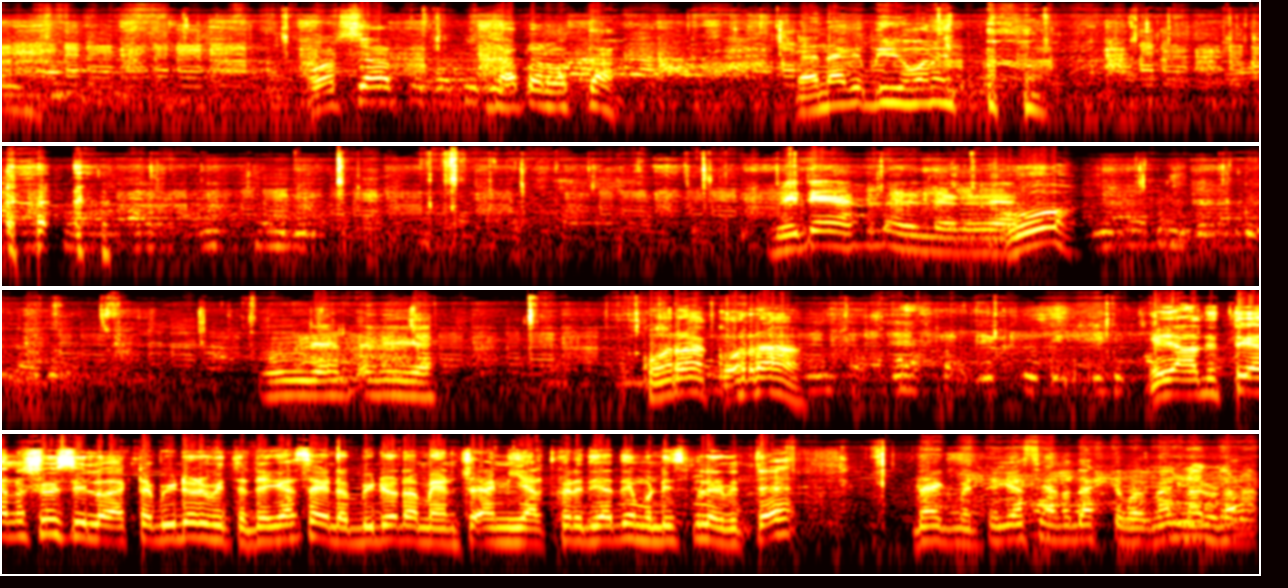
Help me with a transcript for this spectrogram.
Saya WhatsApp আপনার বক্তা এনাকে ভিডিও বানাই ও করা করা এই আদিত্য এনে শুয়েছিল একটা ভিডিওর ভিতরে ঠিক আছে এটা ভিডিওটা মেন আমি ইয়াদ করে দিয়ে দিই ডিসপ্লের ভিতরে দেখবেন ঠিক আছে এটা দেখতে পারবেন ভিডিওটা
